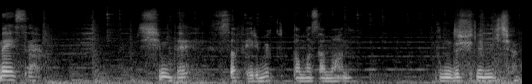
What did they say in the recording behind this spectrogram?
Neyse. Şimdi zaferimi kutlama zamanı. Bunu düşünemeyeceğim.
